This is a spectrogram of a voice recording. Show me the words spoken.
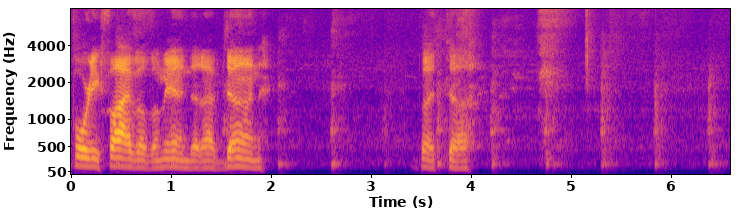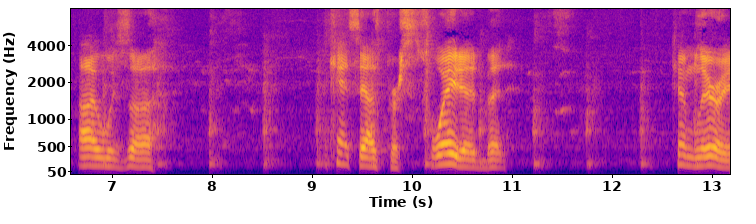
45 of them in that I've done. But uh, I was, uh, I can't say I was persuaded, but Tim Leary.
